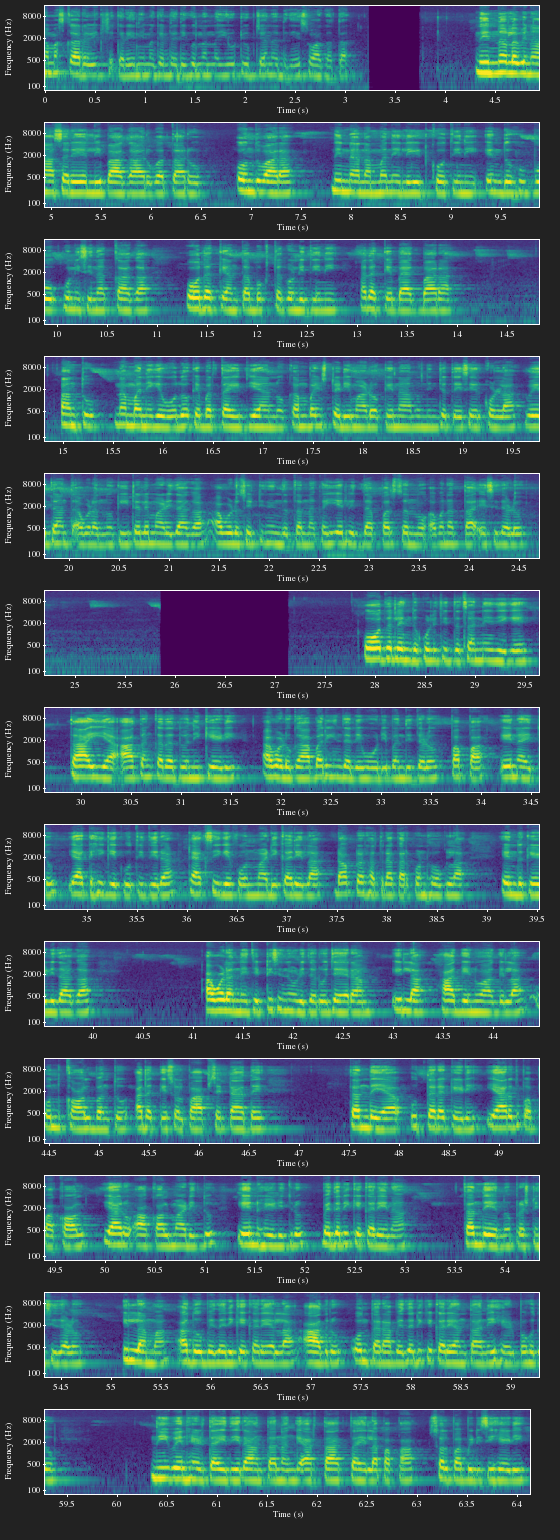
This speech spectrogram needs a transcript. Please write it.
ನಮಸ್ಕಾರ ವೀಕ್ಷಕರೇ, ನಿಮಗೆಲ್ಲರಿಗೂ ನನ್ನ ಯೂಟ್ಯೂಬ್ ಚಾನಲ್ಗೆ ಸ್ವಾಗತ. ನಿನ್ನೊಲವಿನ ಆಸರೆಯಲ್ಲಿ ಭಾಗ ಅರುವತ್ತಾರು ಒಂದು ವಾರ ನಿನ್ನ ನಮ್ಮನೇಲಿ ಇಟ್ಕೋತೀನಿ ಎಂದು ಹುಬ್ಬು ಉಣಿಸಿ ನಕ್ಕಾಗ, ಓದಕ್ಕೆ ಅಂತ ಬುಕ್ ತಗೊಂಡಿದ್ದೀನಿ, ಅದಕ್ಕೆ ಬ್ಯಾಗ್ ಭಾರ ಅಂತೂ ನಮ್ಮನೆಗೆ ಓದೋಕೆ ಬರ್ತಾ ಇದೆಯಾ ಅನ್ನೋ ಕಂಬೈನ್ ಸ್ಟಡಿ ಮಾಡೋಕೆ ನಾನು ನಿನ್ನ ಜೊತೆ ಸೇರಿಕೊಳ್ಳ, ವೇದಾಂತ್ ಅವಳನ್ನು ಕೀಟಲೆ ಮಾಡಿದಾಗ ಅವಳು ಸಿಟ್ಟಿನಿಂದ ತನ್ನ ಕೈಯಲ್ಲಿದ್ದ ಪರ್ಸನ್ನು ಅವನತ್ತ ಎಸೆದಳು. ಓದಲೆಂದು ಕುಳಿತಿದ್ದ ಸನ್ನಿಧಿಗೆ ತಾಯಿಯ ಆತಂಕದ ಧ್ವನಿ ಕೇಳಿ ಅವಳು ಗಾಬರಿಯಿಂದಲೇ ಓಡಿ ಬಂದಿದ್ದಳು. ಪಪ್ಪ, ಏನಾಯಿತು? ಯಾಕೆ ಹೀಗೆ ಕೂತಿದ್ದೀರಾ? ಟ್ಯಾಕ್ಸಿಗೆ ಫೋನ್ ಮಾಡಿ ಕರೀಲ? ಡಾಕ್ಟರ್ ಹತ್ರ ಕರ್ಕೊಂಡು ಹೋಗ್ಲಾ? ಎಂದು ಕೇಳಿದಾಗ ಅವಳನ್ನೇ ದಿಟ್ಟಿಸಿ ನೋಡಿದರು ಜಯರಾಮ್. ಇಲ್ಲ, ಹಾಗೇನೂ ಆಗಿಲ್ಲ. ಒಂದು ಕಾಲ್ ಬಂತು. ಅದಕ್ಕೆ ಸ್ವಲ್ಪ ಅಪ್ಸೆಟ್ ಆದೆ. ತಂದೆಯ ಉತ್ತರ ಕೇಳಿ, ಯಾರದು ಪಪ್ಪ ಕಾಲ್? ಯಾರು ಆ ಕಾಲ್ ಮಾಡಿದ್ದು? ಏನು ಹೇಳಿದ್ರು? ಬೆದರಿಕೆ ಕರೆನಾ? ತಂದೆಯನ್ನು ಪ್ರಶ್ನಿಸಿದಳು. ಇಲ್ಲಮ್ಮ, ಅದು ಬೆದರಿಕೆ ಕರೆಯಲ್ಲ. ಆದರೂ ಒಂಥರ ಬೆದರಿಕೆ ಕರೆ ಅಂತಾನೇ ಹೇಳಬಹುದು. ನೀವೇನು ಹೇಳ್ತಾ ಇದ್ದೀರಾ ಅಂತ ನನಗೆ ಅರ್ಥ ಆಗ್ತಾ ಇಲ್ಲ ಪಾಪ. ಸ್ವಲ್ಪ ಬಿಡಿಸಿ ಹೇಳಿ.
